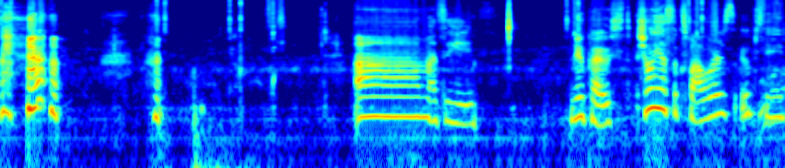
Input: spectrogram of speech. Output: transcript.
um, let's see. New post. She only has six followers. Oopsie.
